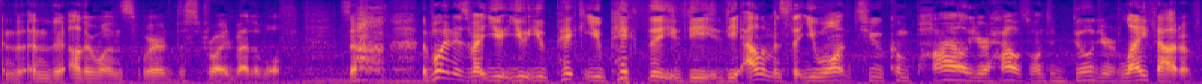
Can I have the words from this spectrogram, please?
and the, and the other ones were destroyed by the wolf. So the point is, right? You, you, you pick you pick the, the the elements that you want to compile your house, want to build your life out of,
